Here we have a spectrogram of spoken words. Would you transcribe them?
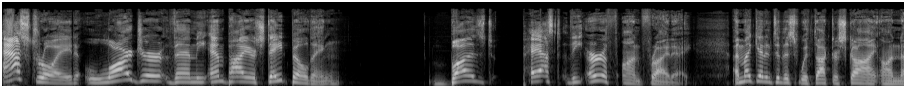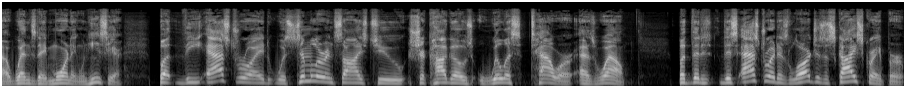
asteroid larger than the Empire State Building buzzed past the Earth on Friday. I might get into this with Dr. Sky on uh, Wednesday morning when he's here. But the asteroid was similar in size to Chicago's Willis Tower as well. But this, this asteroid, as large as a skyscraper,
